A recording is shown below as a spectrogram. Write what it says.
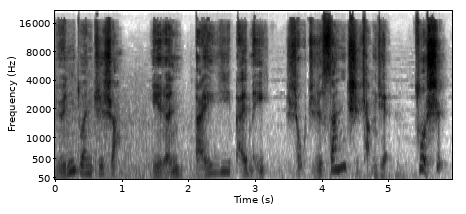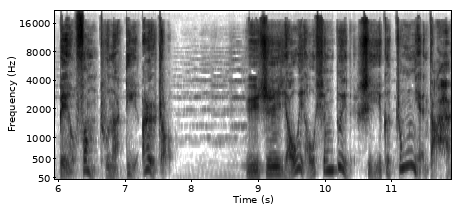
云端之上，一人白衣白眉，手执三尺长剑，做事便要放出那第二招。与之遥遥相对的是一个中年大汉，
